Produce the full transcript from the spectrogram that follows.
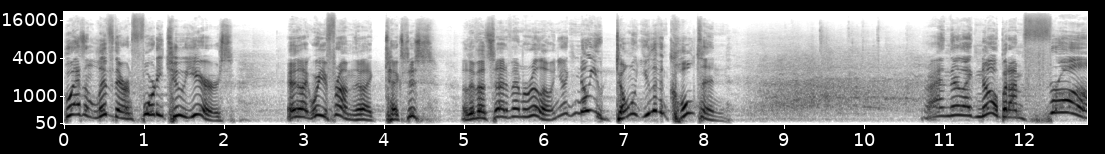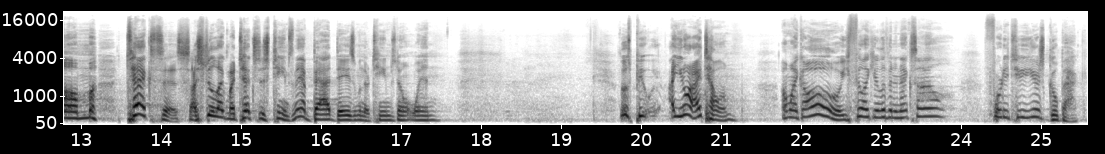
who hasn't lived there in 42 years. And they're like, where are you from? They're like, Texas. I live outside of Amarillo. And you're like, no, you don't. You live in Colton. right? And they're like, no, but I'm from Texas. I still like my Texas teams. And they have bad days when their teams don't win. Those people, you know what I tell them? I'm like, oh, you feel like you're living in exile? 42 years, go back.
